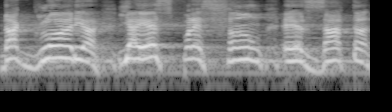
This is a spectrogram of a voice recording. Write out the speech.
da glória e a expressão exata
